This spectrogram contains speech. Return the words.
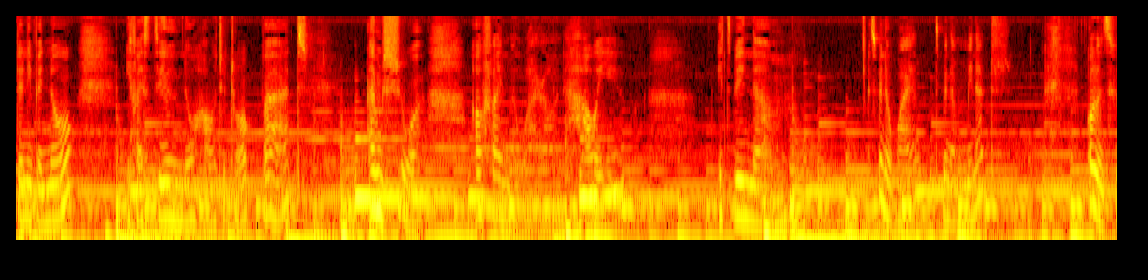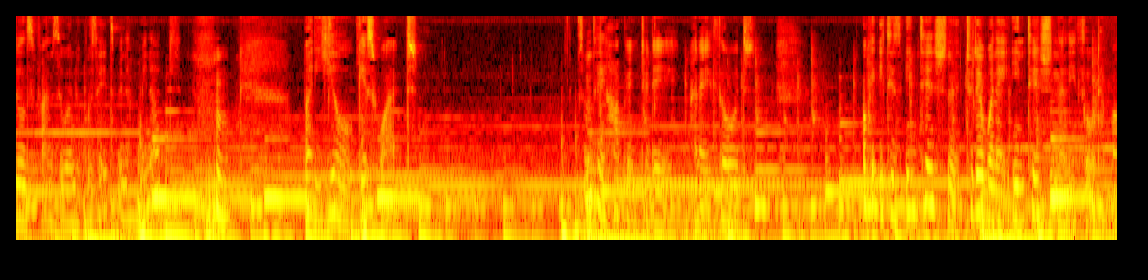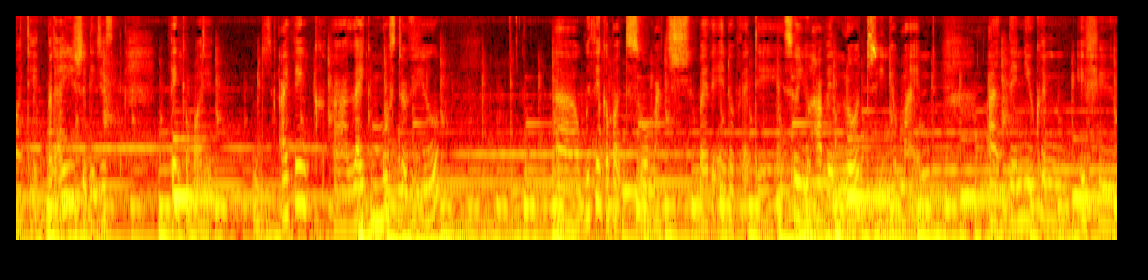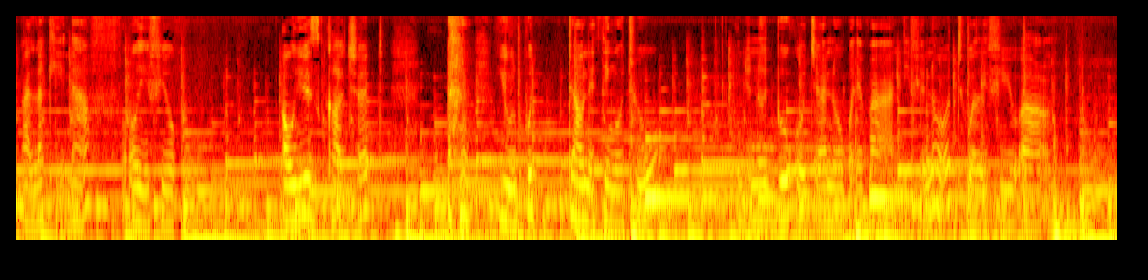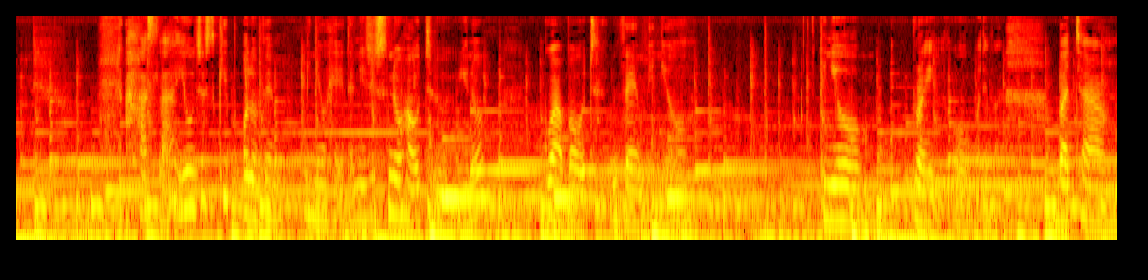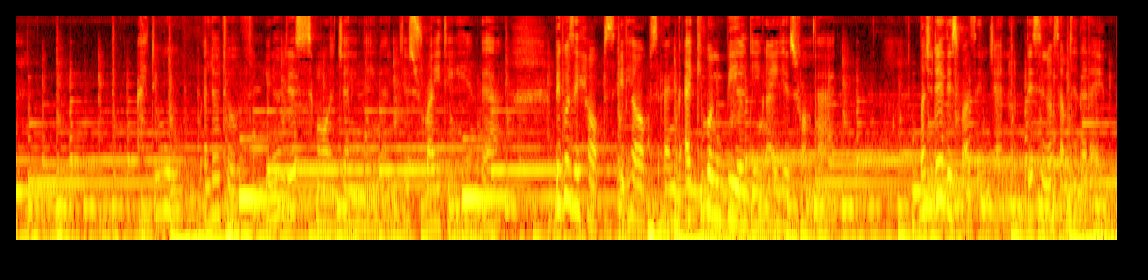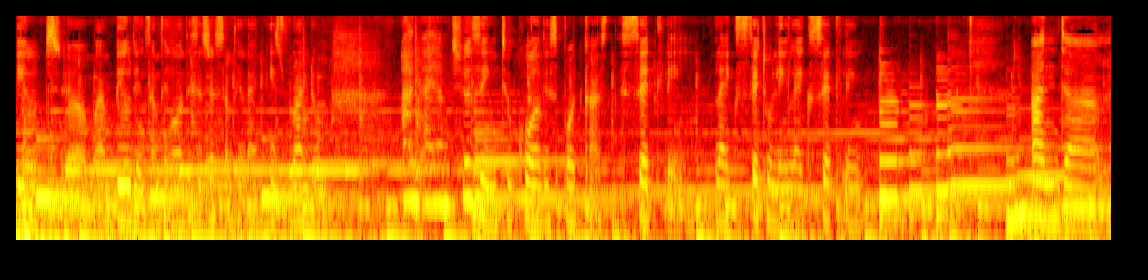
don't even know if I still know how to talk, but I'm sure I'll find my way around. How are you? It's been um, it's been a while. It's been a minute. Always feels fancy when people say it's been a minute. but yo, guess what? Something happened today, and I thought, okay, it is intentional. Today, when I intentionally thought about it, but I usually just think about it. I think, uh, like most of you, uh, we think about so much by the end of the day. So you have a lot in your mind, and then you can, if you are lucky enough, or if you, I'll use cultured, you will put down a thing or two in your notebook or journal, whatever. And if you're not, well, if you are a hustler, you'll just keep all of them your head, and you just know how to, you know, go about them in your in your brain or whatever. But um, I do a lot of, you know, just small journaling and just writing here and there because it helps. It helps, and I keep on building ideas from that. But today, this was in general. This is not something that I built. Um, I'm building something, or this is just something that is random. And I am choosing to call this podcast "Settling," like settling, like settling. And um,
